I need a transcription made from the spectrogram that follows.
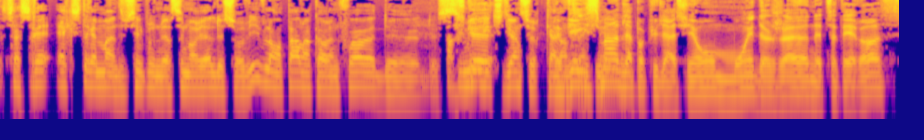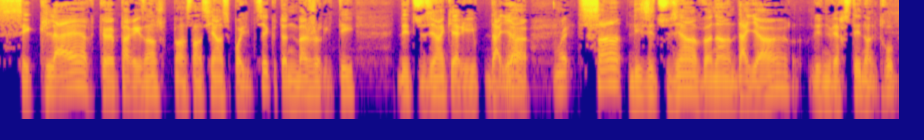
ça serait extrêmement difficile pour l'Université de Montréal de survivre. Là, on parle encore une fois de, de 6 000 étudiants sur le 45 000. vieillissement de la population, moins de jeunes, etc., c'est clair que, par exemple, je pense en sciences politiques, tu as une majorité d'étudiants qui arrivent d'ailleurs. Ouais, ouais. Sans les étudiants venant d'ailleurs, l'université est dans le trouble.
